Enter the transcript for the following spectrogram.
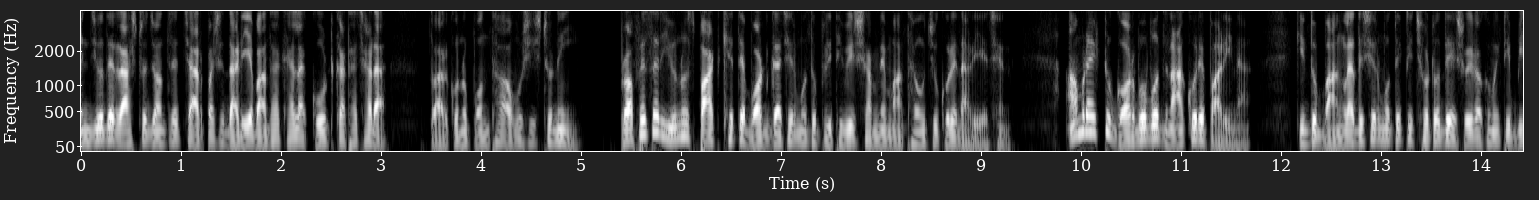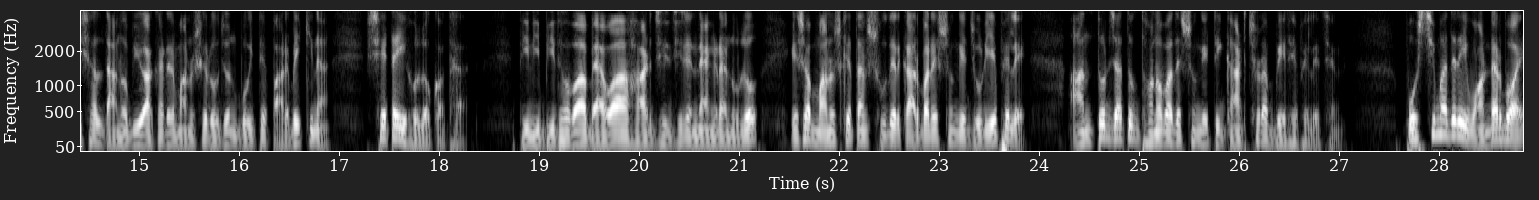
এনজিওদের রাষ্ট্রযন্ত্রের চারপাশে দাঁড়িয়ে বাঁধা খেলা কোর্ট কাঠা ছাড়া তো আর কোনো পন্থা অবশিষ্ট নেই। প্রফেসর ইউনুস পাট খেতে বটগাছের মতো পৃথিবীর সামনে মাথা উঁচু করে দাঁড়িয়েছেন। আমরা একটু গর্ববোধ না করে পারি না, কিন্তু বাংলাদেশের মতো একটি ছোট দেশ ওই রকম একটি বিশাল দানবীয় আকারের মানুষের ওজন বইতে পারবে কিনা, সেটাই হলো কথা। তিনি বিধবা, বেওয়া হাড় ঝিরঝিরে ন্যাংড়া নুলো, এসব মানুষকে তার সুদের কারবারের সঙ্গে জড়িয়ে ফেলে আন্তর্জাতিক ধনবাদের সঙ্গে একটি গাঁটছড়া বেঁধে ফেলেছেন। পশ্চিমাদের এই ওয়ান্ডার বয়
